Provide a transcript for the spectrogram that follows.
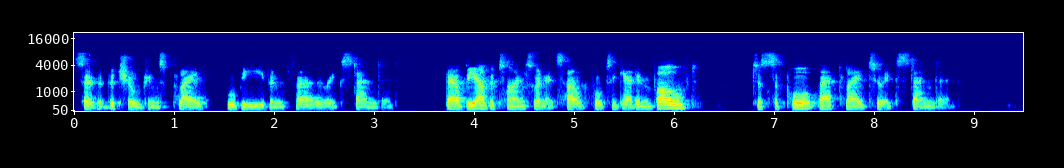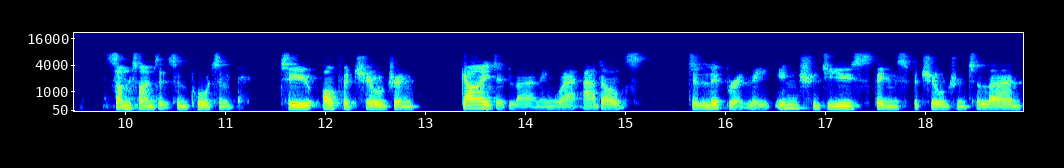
so that the children's play will be even further extended. There'll be other times when it's helpful to get involved, to support their play, to extend it. Sometimes it's important to offer children guided learning where adults deliberately introduce things for children to learn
